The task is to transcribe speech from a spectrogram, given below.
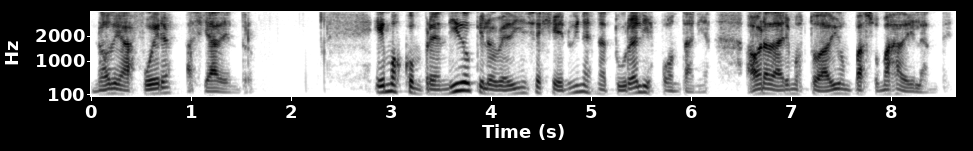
no de afuera hacia adentro. Hemos comprendido que la obediencia genuina es natural y espontánea. Ahora daremos todavía un paso más adelante.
